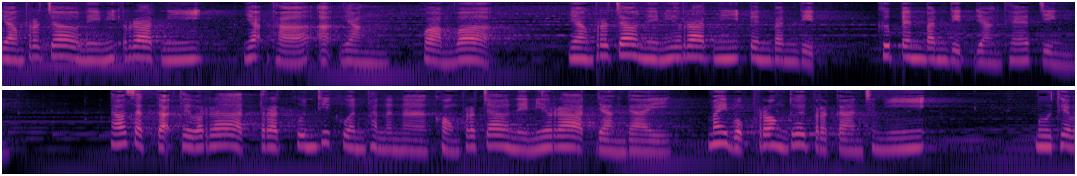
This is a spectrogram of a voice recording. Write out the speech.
อย่างพระเจ้าในมิราชนี้ยะถาอะยัง ความว่า อย่างพระเจ้าในมิราชนี้เป็นบัณฑิต คือเป็นบัณฑิตอย่างแท้จริง ท้าสักกะเทวราชตรัสคุณที่ควรพันนาของพระเจ้าในมิราชอย่างใด ไม่บกพร่องด้วยประการชนี้มูเทว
